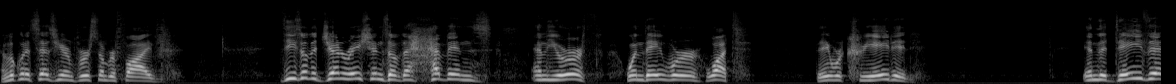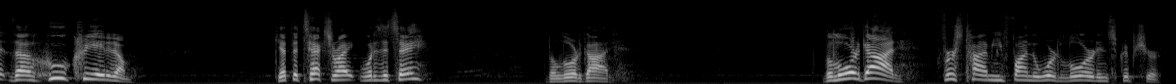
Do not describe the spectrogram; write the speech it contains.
And look what it says here in verse number five. These are the generations of the heavens and the earth when they were what? They were created in the day that the who created them. Get the text right. What does it say? The Lord God. The Lord God. First time you find the word Lord in Scripture.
